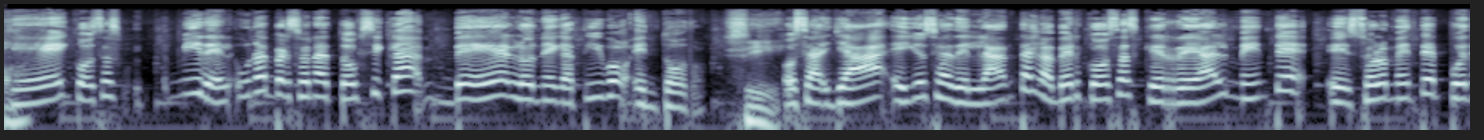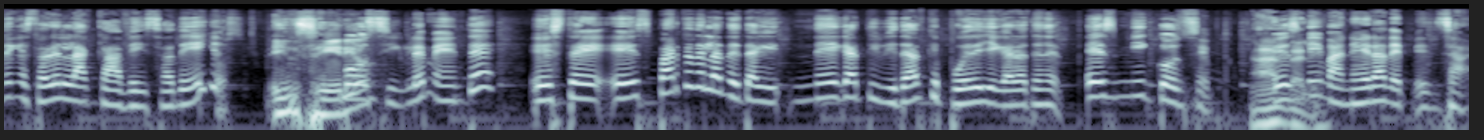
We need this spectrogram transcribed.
Ok, cosas. Mire, una persona tóxica ve lo negativo en todo. Sí. O sea, ya ellos se adelantan a ver cosas que realmente eh, solamente pueden estar en la cabeza de ellos. ¿En serio? Posiblemente, este es parte de la negatividad que puede llegar a tener. Es mi concepto, es mi manera de pensar.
